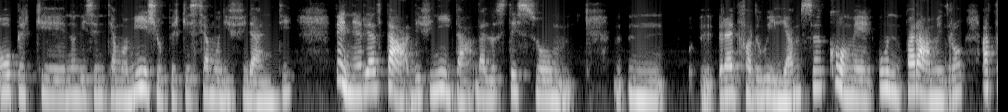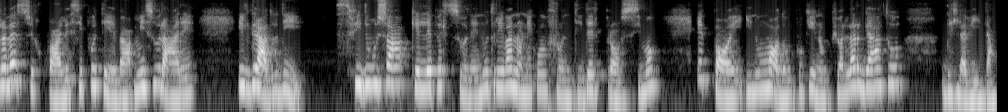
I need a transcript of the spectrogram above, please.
o perché non li sentiamo amici o perché siamo diffidenti, venne in realtà definita dallo stesso mh, mm, mm, Redford Williams come un parametro attraverso il quale si poteva misurare il grado di sfiducia che le persone nutrivano nei confronti del prossimo e poi in un modo un pochino più allargato della vita.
